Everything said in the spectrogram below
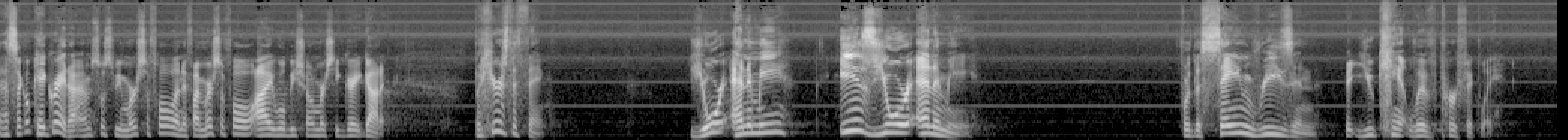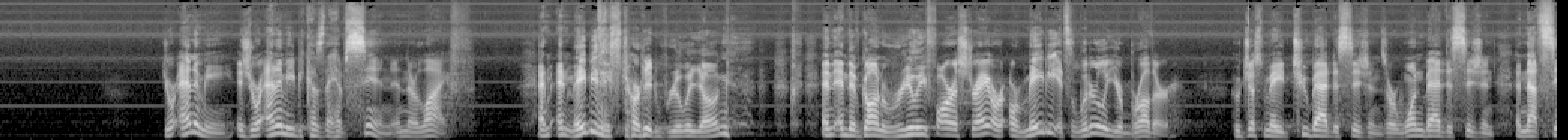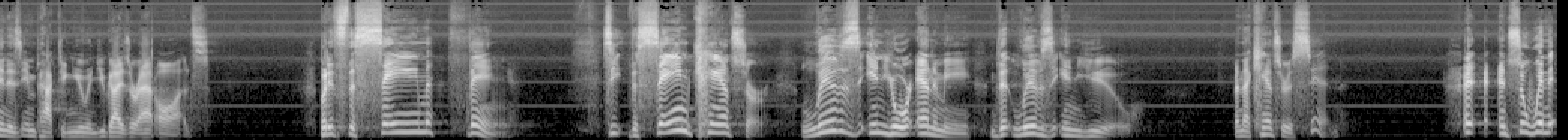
And it's like, okay, great. I'm supposed to be merciful, and if I'm merciful, I will be shown mercy. Great, got it. But here's the thing your enemy is your enemy for the same reason that you can't live perfectly. Your enemy is your enemy because they have sin in their life. And, and maybe they started really young and, and they've gone really far astray, or, or maybe it's literally your brother who just made two bad decisions or one bad decision, and that sin is impacting you and you guys are at odds. But it's the same thing. See, the same cancer lives in your enemy that lives in you. And that cancer is sin. And, and, so when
